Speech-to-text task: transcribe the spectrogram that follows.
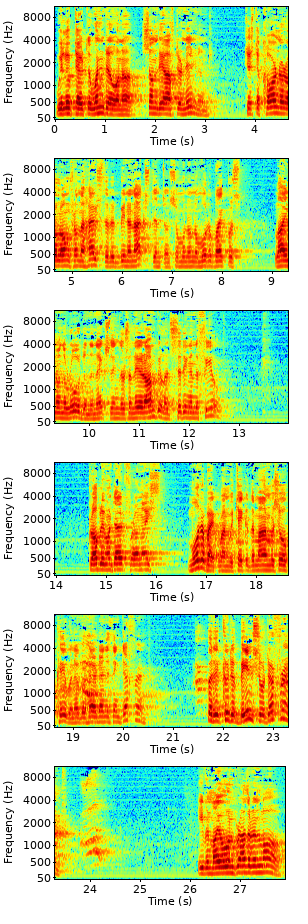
we looked out the window on a Sunday afternoon, and just a corner along from the house, there had been an accident, and someone on a motorbike was lying on the road, and the next thing there's an air ambulance sitting in the field. Probably went out for a nice motorbike run. We take it the man was okay. We never heard anything different. But it could have been so different. Even my own brother in law,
